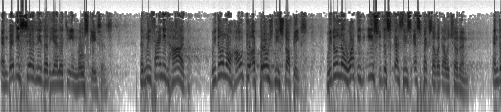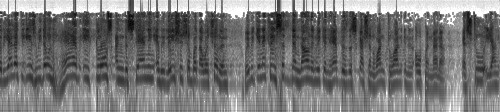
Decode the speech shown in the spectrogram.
And that is sadly the reality in most cases. That we find it hard we don't know how to approach these topics. We don't know what it is to discuss these aspects with our children. And the reality is we don't have a close understanding and relationship with our children where we can actually sit them down and we can have this discussion one to one in an open manner as two young,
